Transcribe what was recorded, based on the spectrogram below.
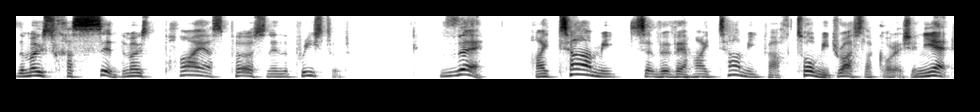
the most chassid, the most pious person in the priesthood. There, and yet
